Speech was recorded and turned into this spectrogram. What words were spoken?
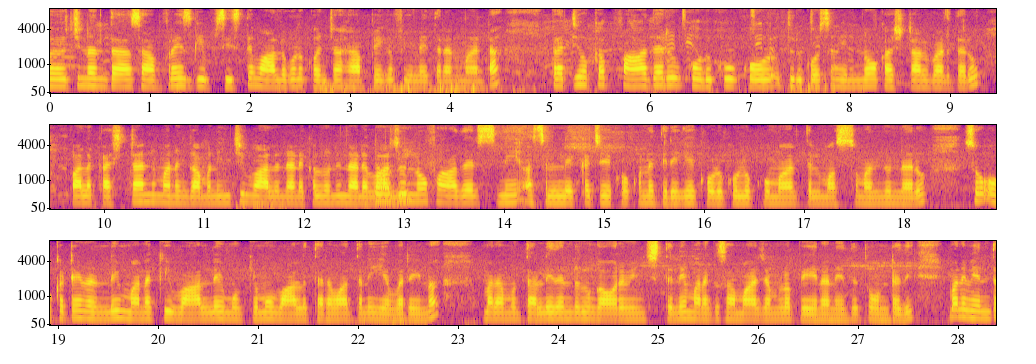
వచ్చినంత సర్ప్రైజ్ గిఫ్ట్స్ ఇస్తే వాళ్ళు కూడా కొంచెం హ్యాపీగా ఫీల్ అవుతారు అనమాట ప్రతి ఒక్క ఫాదరు కొడుకు కూతురు కోసం ఎన్నో కష్టాలు పడతారు. వాళ్ళ కష్టాన్ని మనం గమనించి వాళ్ళ నడకలోని నడవాలి. రోజుల్లో ఫాదర్స్ని అసలు లెక్క చేయకోకుండా తిరిగే కొడుకులు కుమార్తెలు మస్తు మంది ఉన్నారు. సో ఒకటేనండి మనకి వాళ్ళే ముఖ్యము వాళ్ళ తర్వాతనే ఎవరైనా. మనము తల్లిదండ్రులను గౌరవించితేనే మనకు సమాజంలో పేరు అనేది ఉంటుంది. మనం ఎంత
